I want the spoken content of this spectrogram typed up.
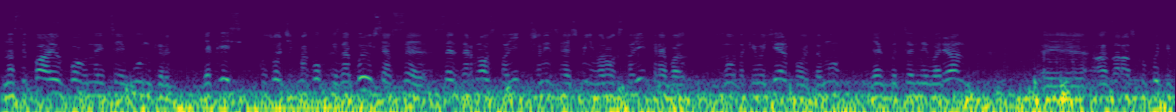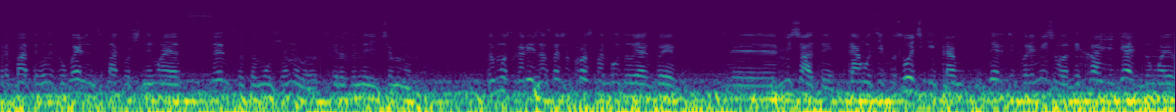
насипаю повний цей бункер, якийсь кусочок макухи забився, все, все зерно стоїть, пшениця, ячмінь, горох стоїть, треба знову таки вичерпувати, тому якби це не варіант. Е, А зараз купити, придбати велику мельницю також немає сенсу, тому що ну всі розуміють чому. Тому, скоріш за все, що просто буду якби мішати прямо ці кусочки, прямо з дертю перемішувати, хай їдять. Думаю,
